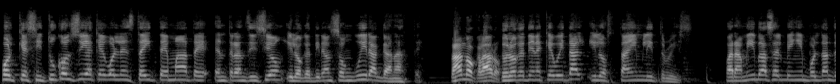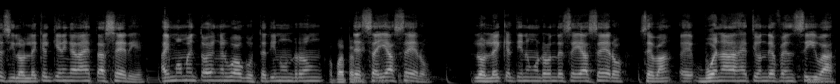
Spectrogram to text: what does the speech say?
Porque si tú consigues que Golden State te mate en transición y lo que tiran son guiras, ganaste. Ah, no, claro. Tú lo que tienes que evitar y los timely threes. Para mí va a ser bien importante si los Lakers quieren ganar esta serie. Hay momentos en el juego que usted tiene un ron No de permitir 6 a 0. Los Lakers tienen un ron de 6 a 0. Se van, eh, buena gestión defensiva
